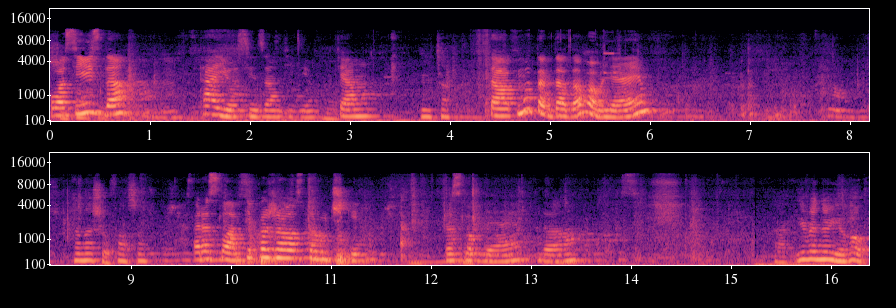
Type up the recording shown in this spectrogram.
У вас есть, да? Тайо синзантиди. Тяма. 可以这样， Так, мы тогда добавляем. 让他手放松。 Расслабьте, пожалуйста, ручки. Расслабляем, да. 啊，一分钟以后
